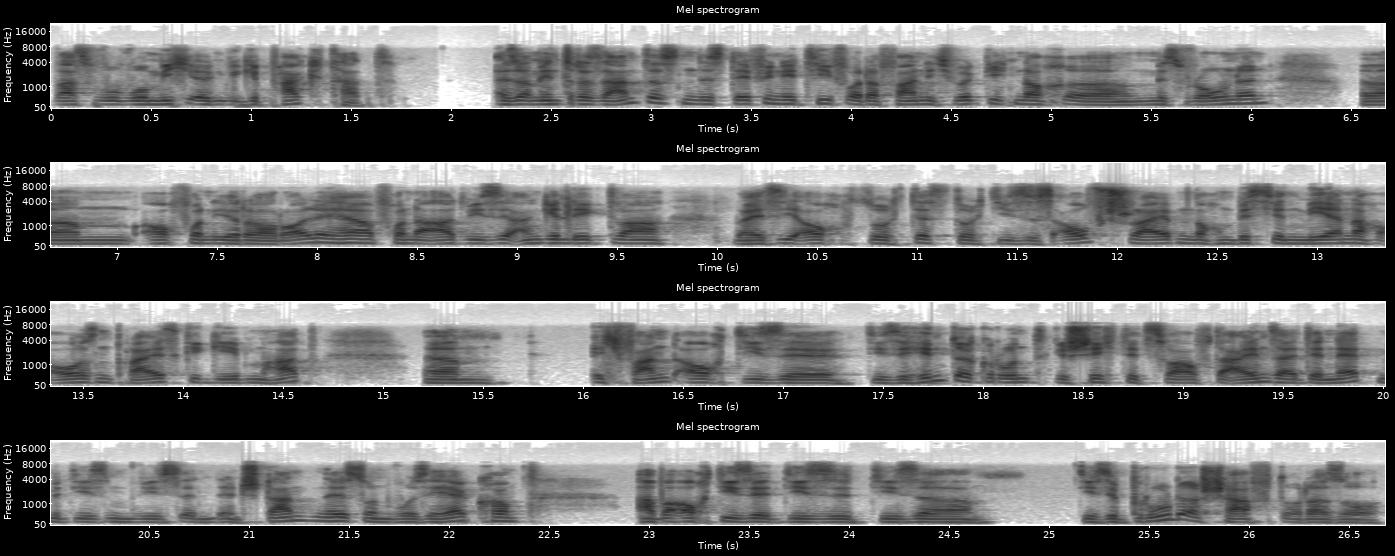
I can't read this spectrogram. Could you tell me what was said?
was, wo, wo mich irgendwie gepackt hat. Also am interessantesten ist definitiv, oder fand ich wirklich noch äh, Miss Ronan, ähm, auch von ihrer Rolle her, von der Art, wie sie angelegt war, weil sie auch durch, das, durch dieses Aufschreiben noch ein bisschen mehr nach außen preisgegeben hat. Ähm, ich fand auch diese, diese Hintergrundgeschichte zwar auf der einen Seite nett, mit diesem, wie es entstanden ist und wo sie herkommt, aber auch diese, diese, dieser, diese Bruderschaft oder so,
